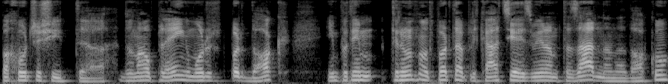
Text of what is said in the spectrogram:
pa hočeš iti uh, do now playing, moraš odprti dok in potem trenutno odprta aplikacija je zmeram ta zadnja na doku.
